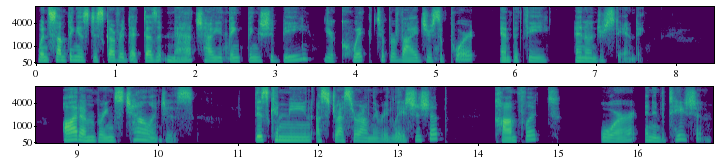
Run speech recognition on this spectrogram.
When something is discovered that doesn't match how you think things should be, you're quick to provide your support, empathy, and understanding. Autumn brings challenges. This can mean a stressor on the relationship, conflict, or an invitation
